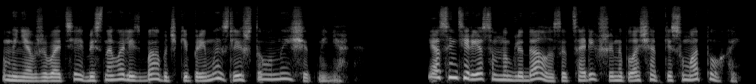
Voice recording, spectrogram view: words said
У меня в животе бесновались бабочки при мысли, что он ищет меня — я с интересом наблюдала за царившей на площадке суматохой.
